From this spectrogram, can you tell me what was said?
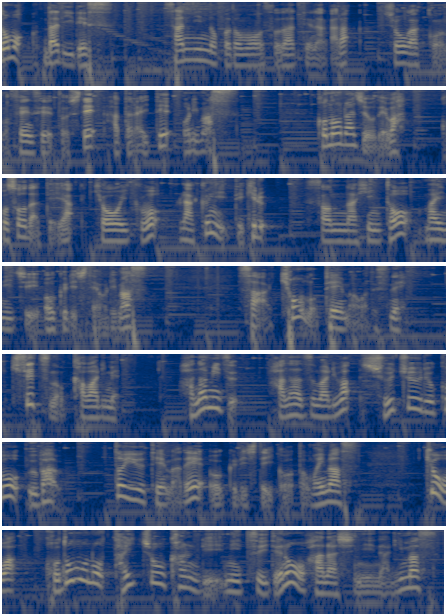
どうもダディです。3人の子供を育てながら小学校の先生として働いております。このラジオでは子育てや教育を楽にできるそんなヒントを毎日お送りしております。さあ今日のテーマはですね季節の変わり目鼻水鼻詰まりは集中力を奪うというテーマでお送りしていこうと思います。今日は子どもの体調管理についてのお話になります。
